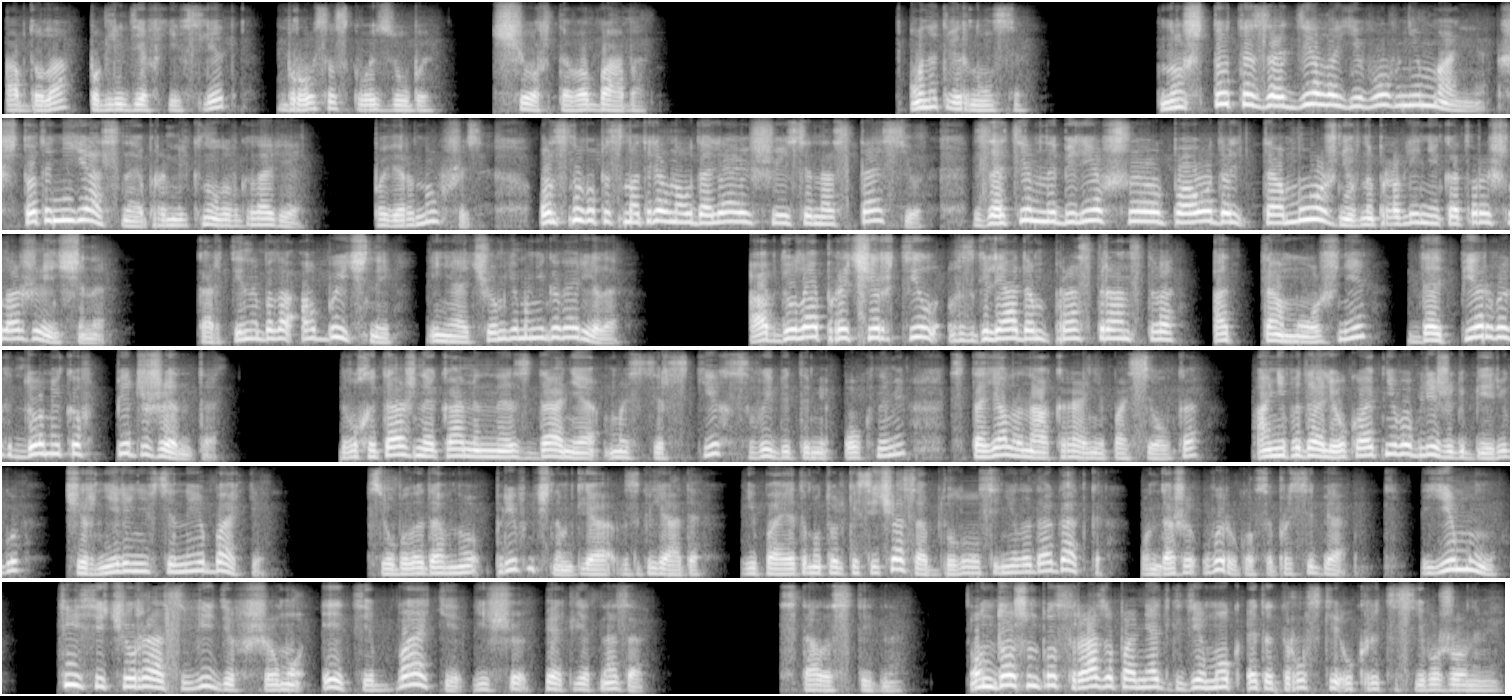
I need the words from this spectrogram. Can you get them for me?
Абдулла, поглядев ей вслед, бросил сквозь зубы. «Чертова баба!» Он отвернулся. Но что-то задело его внимание, что-то неясное промелькнуло в голове. Повернувшись, он снова посмотрел на удаляющуюся Настасью, затем на белевшую поодаль таможню, в направлении которой шла женщина. Картина была обычной и ни о чем ему не говорила. Абдулла прочертил взглядом пространство от таможни до первых домиков Пиджента. Двухэтажное каменное здание мастерских с выбитыми окнами стояло на окраине поселка, а неподалеку от него, ближе к берегу, чернели нефтяные баки. Все было давно привычным для взгляда, и поэтому только сейчас Абдулла осенила догадка. Он даже выругался про себя. Ему, тысячу раз видевшему эти баки еще пять лет назад, стало стыдно. Он должен был сразу понять, где мог этот русский укрыться с его женами.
